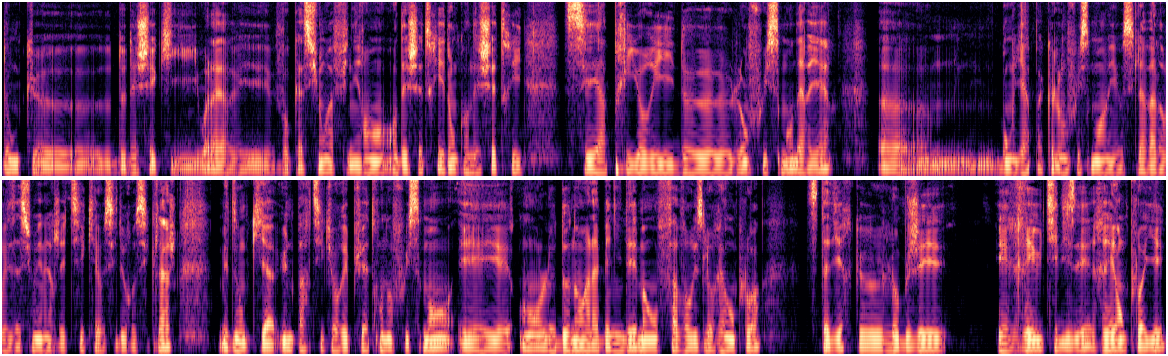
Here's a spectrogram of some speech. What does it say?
donc euh, de déchets qui voilà, avaient vocation à finir en, déchetterie. Donc en déchetterie, c'est a priori de l'enfouissement derrière. Euh, bon, il n'y a pas que l'enfouissement, hein. il y a aussi la valorisation énergétique, il y a aussi du recyclage. Mais donc il y a une partie qui aurait pu être en enfouissement et en le donnant à la BNID, ben, on favorise le réemploi. C'est-à-dire que l'objet est réutilisé, réemployé,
